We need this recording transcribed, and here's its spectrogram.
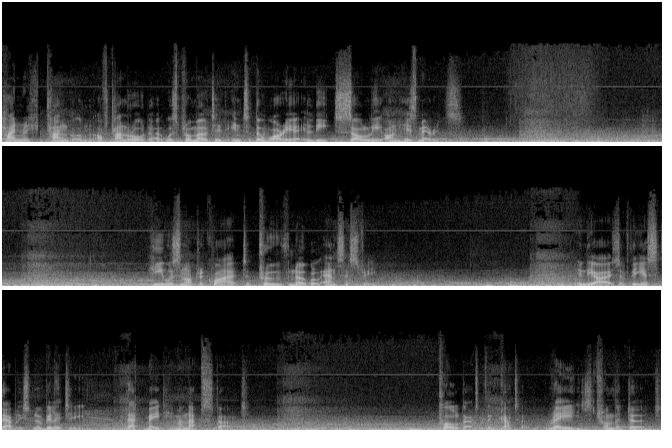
Heinrich Tangeln of Tanroda was promoted into the warrior elite solely on his merits. He was not required to prove noble ancestry. In the eyes of the established nobility, that made him an upstart. Pulled out of the gutter, raised from the dirt.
